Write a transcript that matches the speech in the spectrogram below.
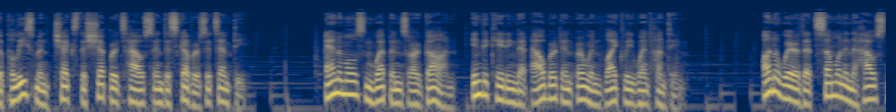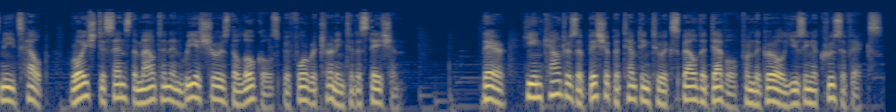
the policeman checks the shepherd's house and discovers it's empty. Animals and weapons are gone, indicating that Albert and Erwin likely went hunting. Unaware that someone in the house needs help, Reusch descends the mountain and reassures the locals before returning to the station. There, he encounters a bishop attempting to expel the devil from the girl using a crucifix.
